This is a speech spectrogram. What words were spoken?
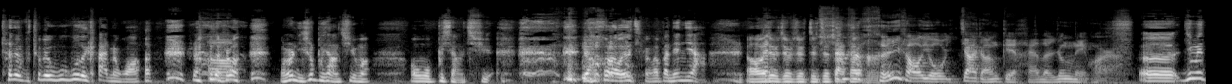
他就特别无辜的看着我，然后他说：“我说你是不想去吗？哦，我不想去。”然后后来我就请了半天假，然后就就就就就带他。很少有家长给孩子扔那块儿啊？呃，因为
